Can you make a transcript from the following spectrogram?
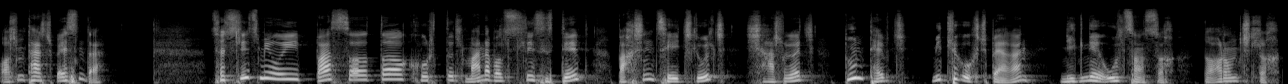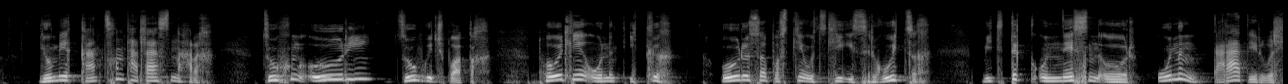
олон таарч байсан да. Социализмын үе бас одоо хүртэл манай боловсролын системд багш нь цээжлүүлж, шалгаж, дүн тавьж, мэдлэг өгч байгаа нь нэгнээ үл сонсох, доромжлох, юмыг ганцхан талаас нь харах, зөвхөн өөрийн зөв гэж бодох, туйлын үнэнд итгэх, өөрөөсөө бусдын үзлийг эсэргүүцэх, мэддэг үннээс нь өөр, үнэн гараад ирвэл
